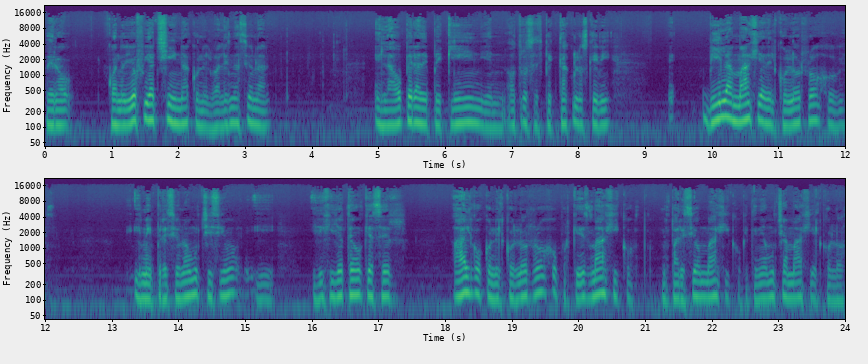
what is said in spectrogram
Pero cuando yo fui a China con el Ballet Nacional, en la ópera de Pekín y en otros espectáculos que vi, vi la magia del color rojo, ¿ves? Y me impresionó muchísimo y, y, dije, yo tengo que hacer algo con el color rojo porque es mágico, me pareció mágico, que tenía mucha magia el color.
